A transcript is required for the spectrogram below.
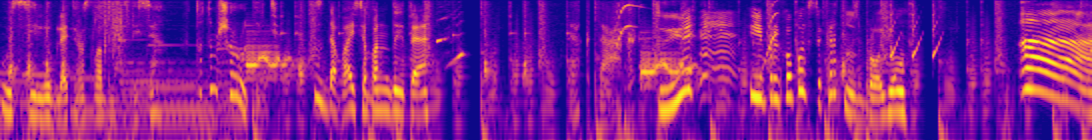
Усі люблять розслаблятися. Хто там шарудить? Здавайся, бандите. Так, так. Ти? І прихопив секретну зброю. А!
